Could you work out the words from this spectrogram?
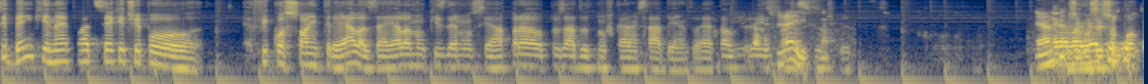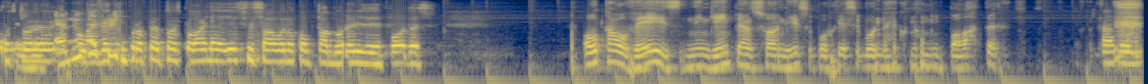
Se bem que, né, pode ser que, tipo, ficou só entre elas, aí ela não quis denunciar para os adultos não ficarem sabendo. É, talvez É faça isso. sentido. É É, vai você ver que o supõe- professor, É, nunca vai ver que o professor só olha isso e salva no computador e foda-se. Ou talvez ninguém pensou nisso porque esse boneco não me importa. Também.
